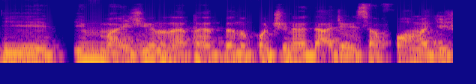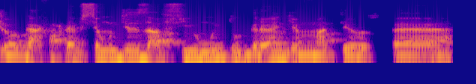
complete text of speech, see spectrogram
E imagino, né, tá dando continuidade a essa forma de jogar, que deve ser um desafio muito grande, Matheus. É,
